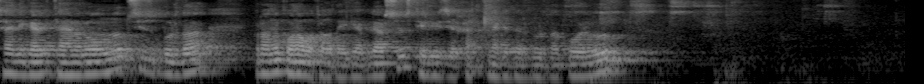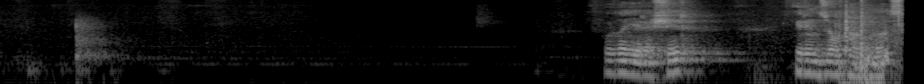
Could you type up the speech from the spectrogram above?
Səliqəli təmir olunub. Siz burada buranı qonaq otağı da edə bilərsiniz. Televiziya xəttinə qədər burada qoyulub. Burada yerləşir birinci otağımız.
